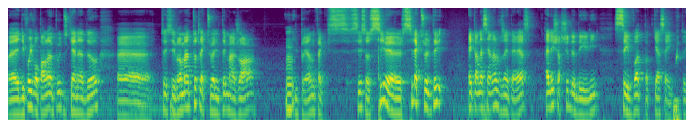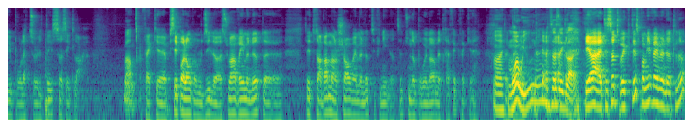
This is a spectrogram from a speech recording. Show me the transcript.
euh, des fois, ils vont parler un peu du Canada. Euh, c'est vraiment toute l'actualité majeure. Mm. Ils prennent. Fait que c'est ça. Si, euh, si l'actualité internationale vous intéresse, allez chercher The Daily. C'est votre podcast à écouter pour l'actualité. Ça, c'est clair. Bon. Fait que, puis c'est pas long, comme je vous dis. Là. Souvent, 20 minutes tu t'en parles dans le char 20 minutes, c'est fini. Là, tu n'as pour une heure de trafic. Fait que, ouais, moi, oui. ça, c'est clair. Puis, ah, ça, tu vas écouter ce premier 20 minutes-là.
